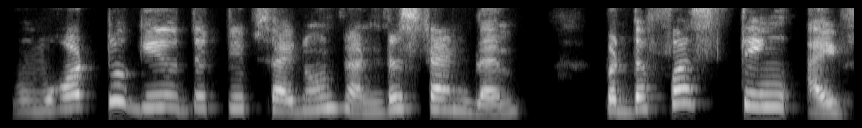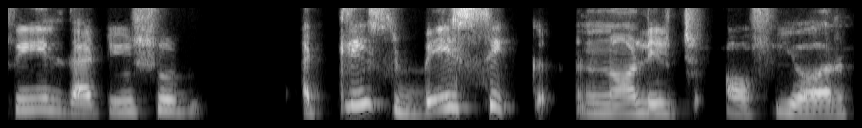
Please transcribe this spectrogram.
what to give the tips? I don't understand them. But the first thing I feel that you should at least basic knowledge of your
